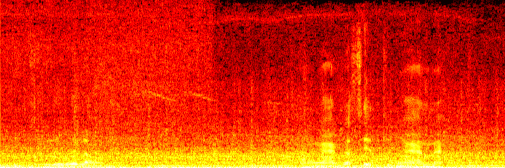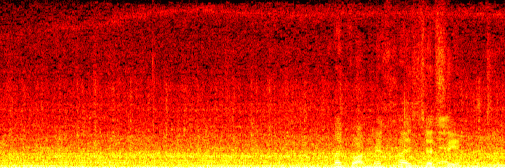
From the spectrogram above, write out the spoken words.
พจริงๆเลยเว้ยเราเนี่ยทำงานก็เสร็จทุกงานนะ เมื่อก่อนไม่ค่อยจะเสร็จนะพี่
